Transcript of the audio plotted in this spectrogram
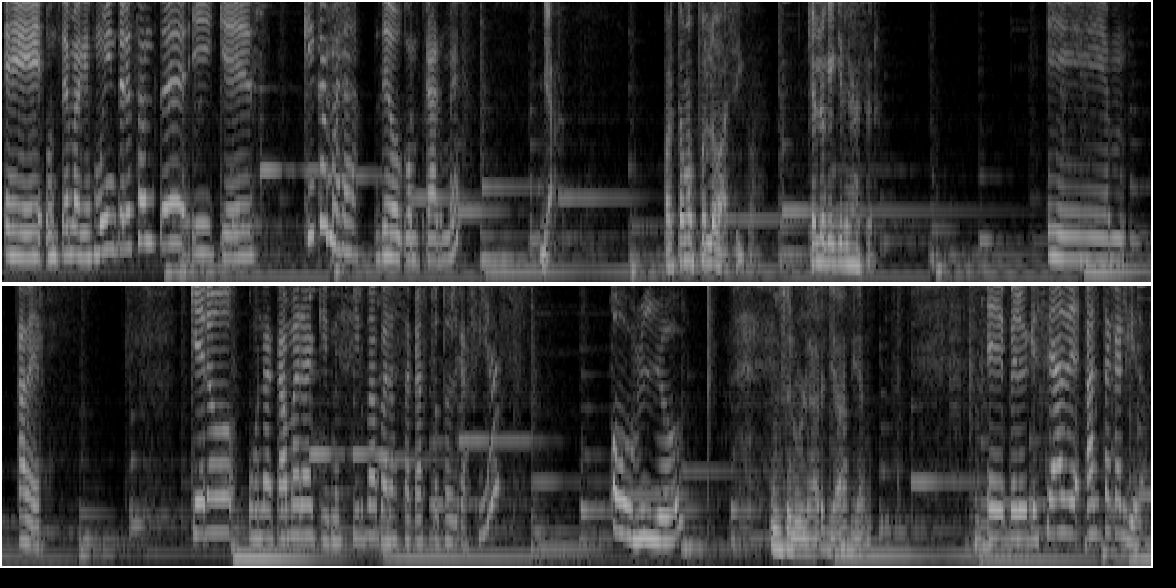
Eh, un tema que es muy interesante y que es ¿qué cámara debo comprarme? Ya. Partamos por lo básico. ¿Qué es lo que quieres hacer? Eh, a ver, quiero una cámara que me sirva para sacar fotografías. Obvio. Un celular, ya, bien. Eh, pero que sea de alta calidad.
